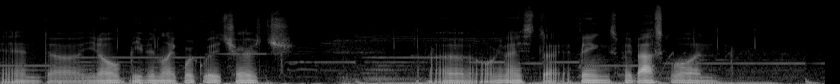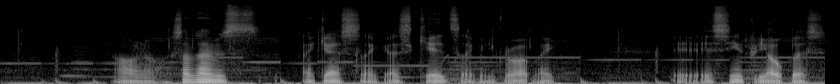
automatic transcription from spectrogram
and uh, you know, even like work with a church uh, organize things, play basketball, and I don't know. Sometimes, I guess, like as kids, like when you grow up, like it, it seems pretty hopeless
